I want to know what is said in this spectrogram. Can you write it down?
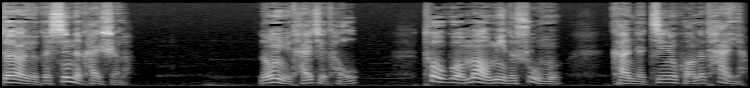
都要有个新的开始了。龙宇抬起头，透过茂密的树木，看着金黄的太阳，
